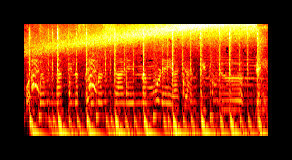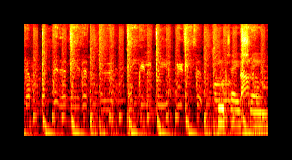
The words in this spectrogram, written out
What? DJ Sheen.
